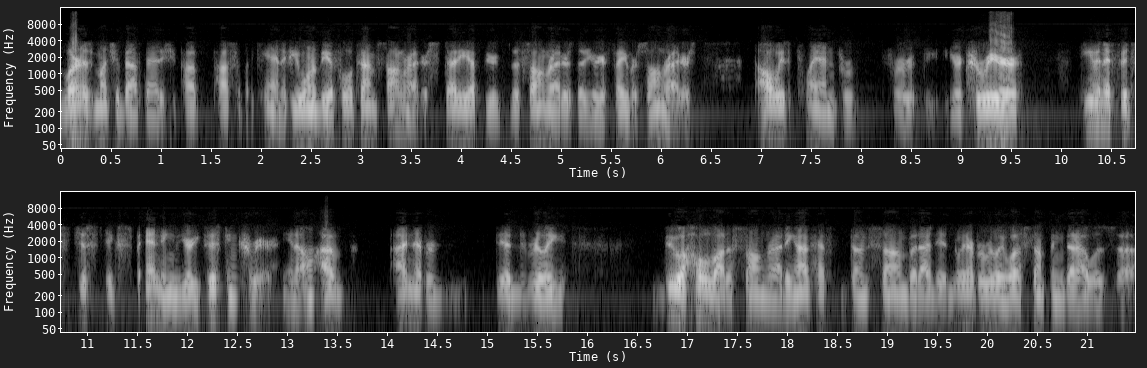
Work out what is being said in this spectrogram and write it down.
learn as much about that as you po- possibly can. If you want to be a full-time songwriter, study up your the songwriters that are your favorite songwriters. Always plan for for your career, even if it's just expanding your existing career. You know, I I never did really do a whole lot of songwriting. I have done some, but I didn't. It never really was something that I was uh,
